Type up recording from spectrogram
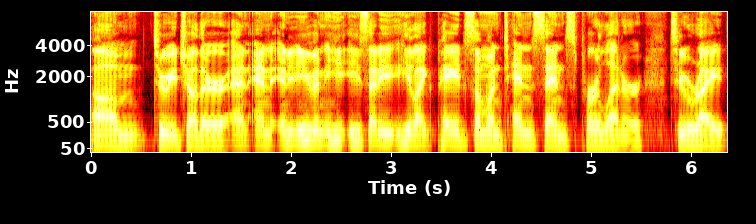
um to each other. And and, and even he, he said he, he like paid someone 10 cents per letter to write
